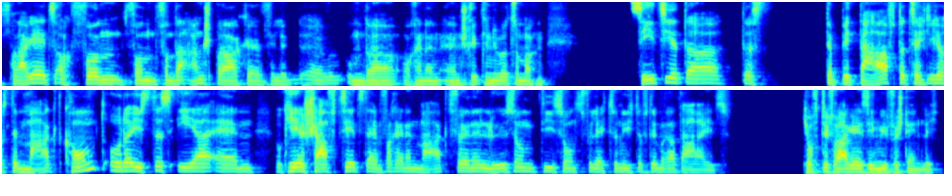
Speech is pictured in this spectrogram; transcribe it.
Frage jetzt auch von, von, von der Ansprache, vielleicht, äh, um da auch einen, einen Schritt hinüber zu machen. Seht ihr da, dass der Bedarf tatsächlich aus dem Markt kommt oder ist das eher ein, okay, er schafft jetzt einfach einen Markt für eine Lösung, die sonst vielleicht so nicht auf dem Radar ist? Ich hoffe, die Frage ist irgendwie verständlich.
